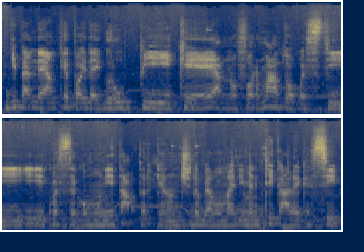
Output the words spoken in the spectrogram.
Dipende anche poi dai gruppi che hanno formato questi- queste comunità, perché non ci dobbiamo mai dimenticare che sì,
